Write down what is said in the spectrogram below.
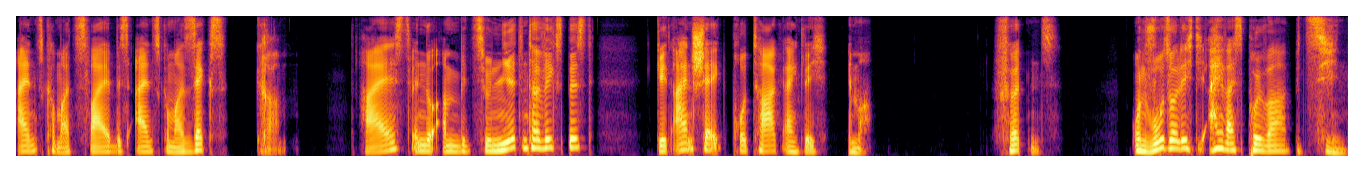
1,2 bis 1,6 Gramm. Heißt, wenn du ambitioniert unterwegs bist, geht ein Shake pro Tag eigentlich immer. Viertens. Und wo soll ich die Eiweißpulver beziehen?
